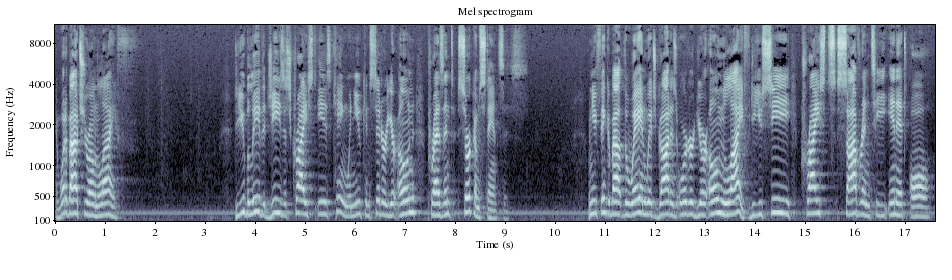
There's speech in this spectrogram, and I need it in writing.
And what about your own life? Do you believe that Jesus Christ is King when you consider your own present circumstances? When you think about the way in which God has ordered your own life, do you see Christ's sovereignty in it all?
